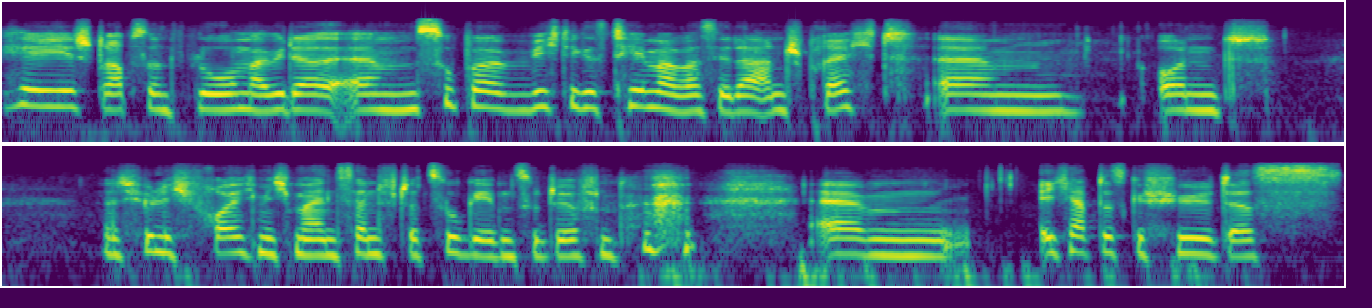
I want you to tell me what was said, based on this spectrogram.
Hey, Straps und Flo, mal wieder ähm, super wichtiges Thema, was ihr da ansprecht. Ähm, und natürlich freue ich mich, meinen Senf dazugeben zu dürfen. ähm, ich habe das Gefühl, dass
